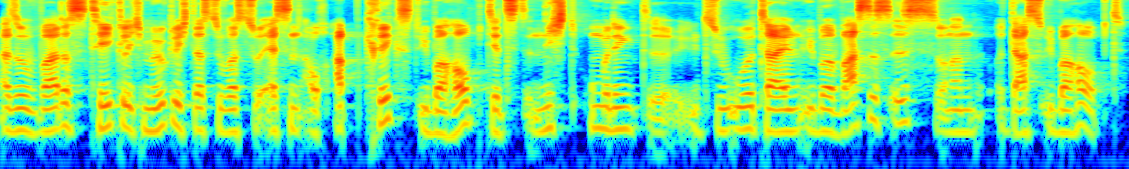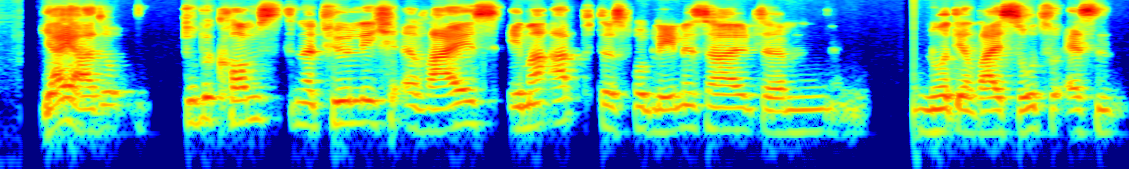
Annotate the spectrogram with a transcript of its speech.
Also war das täglich möglich, dass du was zu essen auch abkriegst? Überhaupt jetzt nicht unbedingt äh, zu urteilen über was es ist, sondern das überhaupt? Ja, ja, also Du bekommst natürlich Reis immer ab. Das Problem ist halt, ähm, nur den Reis so zu essen,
